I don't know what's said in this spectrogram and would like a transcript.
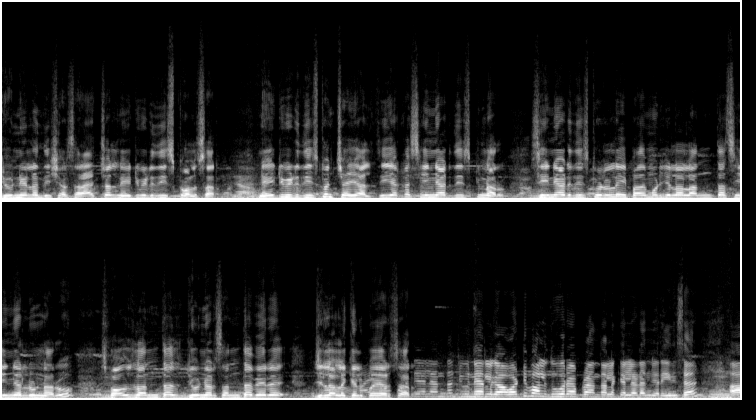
జూనియర్లను తీశారు సార్. యాక్చువల్ నేటివిటీ తీసుకోవాలి సార్. నేటివిటీ తీసుకొని చేయాలి. తీయక సీనియర్ తీసుకున్నారు. సీనియర్ తీసుకున్న ఈ పదమూడు జిల్లాలో అంతా సీనియర్లు ఉన్నారు. స్పౌజ్లు అంతా జూనియర్స్ అంతా వేరే జిల్లాలకు వెళ్ళిపోయారు సార్. జూనియర్లు కాబట్టి వాళ్ళు దూర ప్రాంతాలకు వెళ్ళడం జరిగింది సార్. ఆ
